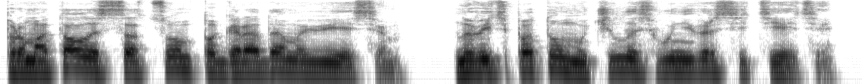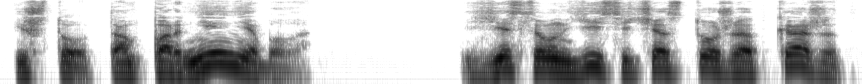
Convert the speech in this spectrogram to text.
промоталась с отцом по городам и весям, но ведь потом училась в университете. И что, там парней не было? Если он ей сейчас тоже откажет...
